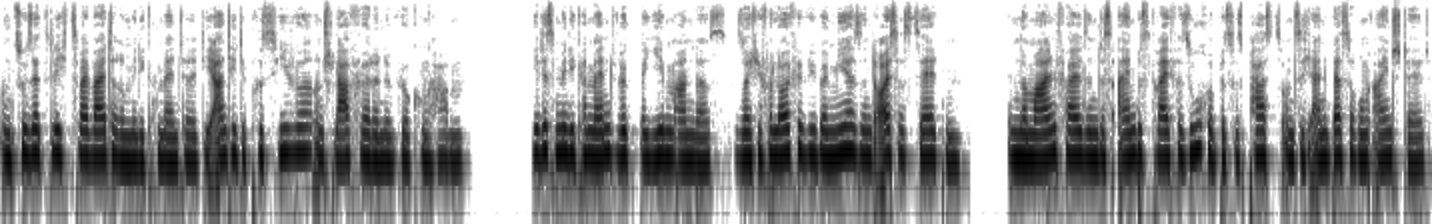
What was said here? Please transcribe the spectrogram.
und zusätzlich zwei weitere Medikamente, die antidepressive und schlaffördernde Wirkung haben. Jedes Medikament wirkt bei jedem anders. Solche Verläufe wie bei mir sind äußerst selten. Im normalen Fall sind es ein bis drei Versuche, bis es passt und sich eine Besserung einstellt.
